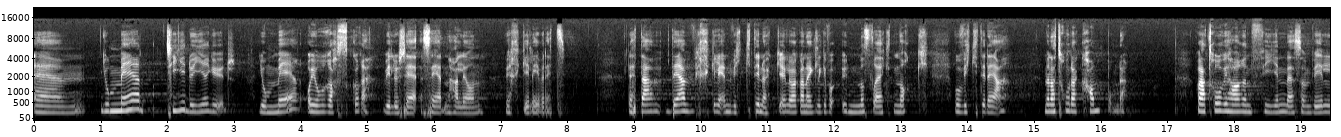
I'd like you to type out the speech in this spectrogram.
eh, jo mer tid du gir Gud, jo mer og jo raskere vil du se, se Den hellige ånd virke i livet ditt. Dette er, det er virkelig en viktig nøkkel, og jeg kan egentlig ikke få understreket nok hvor viktig det er. Men jeg tror det er kamp om det. For jeg tror vi har en fiende som vil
